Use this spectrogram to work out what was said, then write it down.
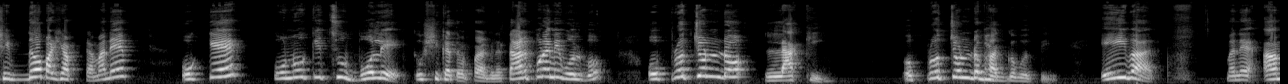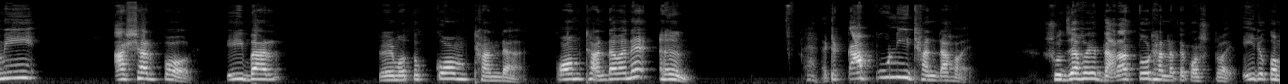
সিদ্ধ পাটিসাপটা মানে ওকে কোনো কিছু বলে কেউ শেখাতে পারবে না। তারপরে আমি বলব, ও প্রচণ্ড লাকি, ও প্রচণ্ড ভাগ্যবতী। এইবার মানে আমি আসার পর এইবার এর মতো কম ঠান্ডা কম ঠান্ডা মানে একটা কাঁপুনি ঠান্ডা হয়। সোজা হয়ে দাঁড়াতেও ঠান্ডাতে কষ্ট হয়। এইরকম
